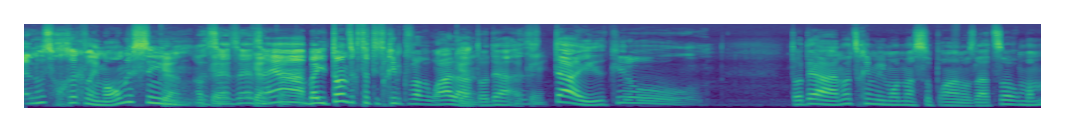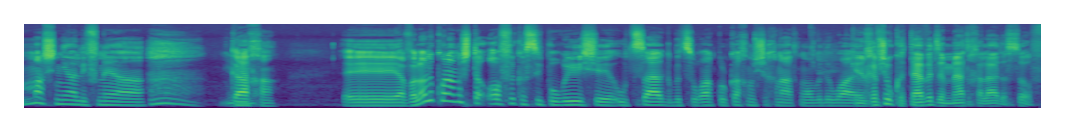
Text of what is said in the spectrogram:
אני לא זוכר כבר, עם ההומלסים. כן, אוקיי, זה, כן, זה היה, כן. בעיתון זה קצת התחיל כבר, וואלה, כן, אתה יודע. אז אוקיי. די, כאילו... אתה יודע, הם היו צריכים ללמוד מהסופרנוס, לעצור ממש שנייה לפני ה... ככה. אה, אבל לא לכולם יש את האופק הסיפורי שהוצג בצורה כל כך משכנעת כמו ב-The כי אני Wild. חושב שהוא כתב את זה מההתחלה עד הסוף.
